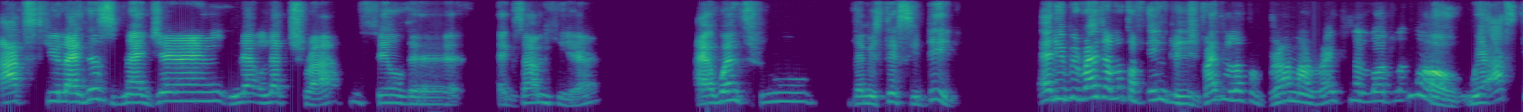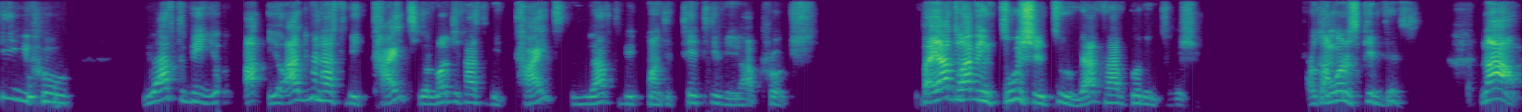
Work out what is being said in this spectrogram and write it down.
ask you like this Nigerian lecturer who failed the exam here. I went through the mistakes he did. And you'll be writing a lot of English, writing a lot of grammar, writing a lot. No, we're asking you, you have to be, your, uh, your argument has to be tight, your logic has to be tight, you have to be quantitative in your approach. But you have to have intuition too. You have to have good intuition. Okay, I'm going to skip this. Now,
